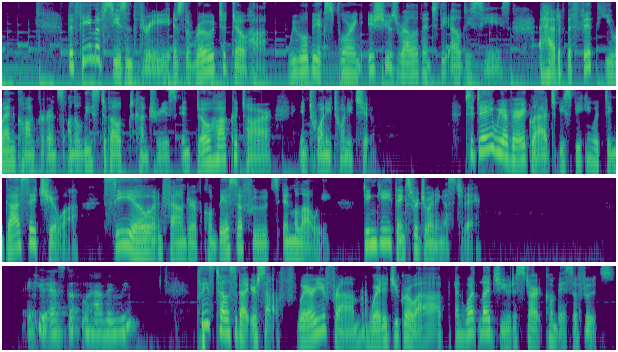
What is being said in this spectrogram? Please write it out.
The theme of season three is the road to Doha. We will be exploring issues relevant to the LDCs ahead of the fifth UN conference on the least developed countries in Doha, Qatar in 2022. Today, we are very glad to be speaking with Dingase Chirwa, CEO and founder of Kombeza Foods in Malawi. Dingi, thanks for joining us today. Thank you, Esther, for having me. Please tell us about yourself. Where are you from? Where did you grow up? And what led you to start Kombeza Foods?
